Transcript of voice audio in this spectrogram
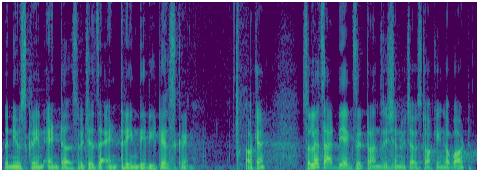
the new screen enters, which is the entering the detail screen. Okay? So let's add the exit transition, which I was talking about.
